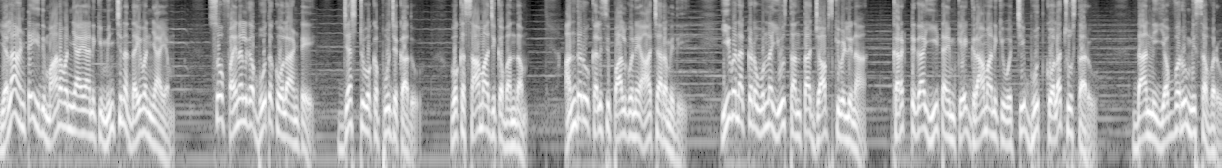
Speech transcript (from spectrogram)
ఎలా అంటే ఇది మానవ న్యాయానికి మించిన దైవ న్యాయం సో ఫైనల్గా భూతకోల అంటే జస్ట్ ఒక పూజ కాదు ఒక సామాజిక బంధం. అందరూ కలిసి పాల్గొనే ఆచారం ఇది. ఈవెన్ అక్కడ ఉన్న యూత్ అంతా జాబ్స్కి వెళ్ళినా కరెక్ట్గా ఈ టైంకే గ్రామానికి వచ్చి భూత్కోలా చూస్తారు. దాన్ని ఎవ్వరూ మిస్ అవ్వరు.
